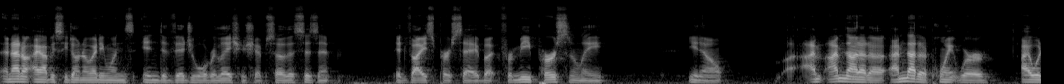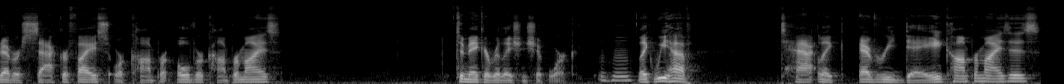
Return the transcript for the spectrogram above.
and I don't. I obviously don't know anyone's individual relationship, so this isn't advice per se. But for me personally, you know, I'm I'm not at a I'm not at a point where I would ever sacrifice or compr- over compromise to make a relationship work. Mm-hmm. Like we have ta- like everyday compromises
